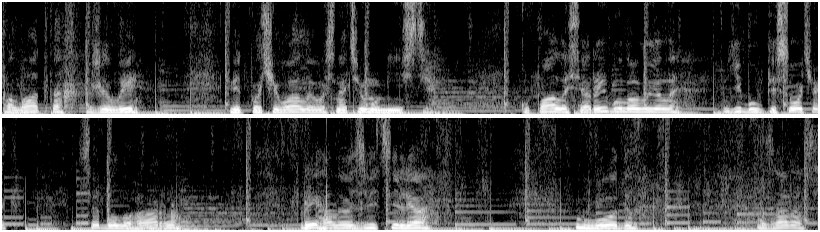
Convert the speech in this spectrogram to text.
палатках жили, відпочивали ось на цьому місці. Купалися, рибу ловили, тоді був пісочок, все було гарно. Пригали ось звідсіля у воду. А зараз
